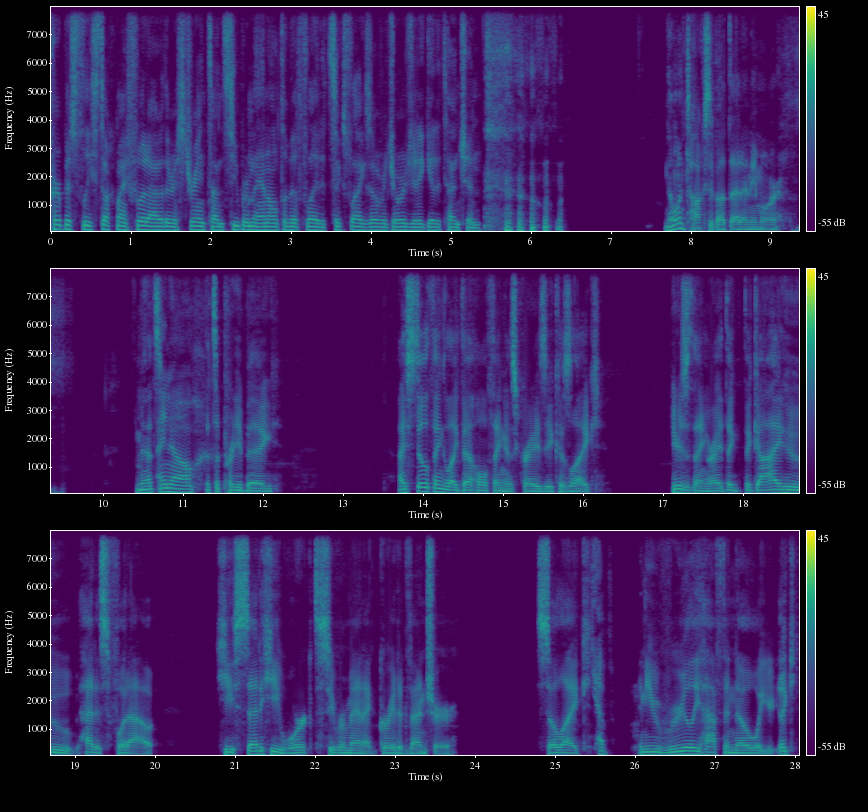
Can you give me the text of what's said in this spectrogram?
purposely stuck my foot out of the restraints on Superman Ultimate Flight at Six Flags Over Georgia to get attention. No one talks about that anymore. I mean, that's I know. that's a pretty big. I still think like that whole thing is crazy because like, here's the thing, right? The the guy who had his foot out, he said he worked Superman at Great Adventure. So like, Yep. and you really have to know what you like.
